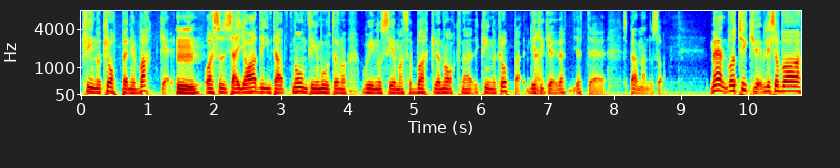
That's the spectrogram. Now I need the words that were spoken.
kvinnokroppen är vacker. Mm. Och alltså så här, jag hade inte haft någonting emot än att gå in och se massa vackra nakna kvinnokroppar. Det Nej. tycker jag är jät- jättespännande och så. Men vad tycker vi, liksom vad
